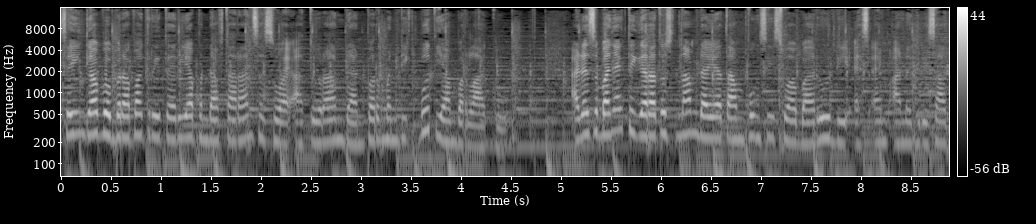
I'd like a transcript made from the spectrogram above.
sehingga beberapa kriteria pendaftaran sesuai aturan dan Permendikbud yang berlaku. Ada sebanyak 306 daya tampung siswa baru di SMA Negeri 1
